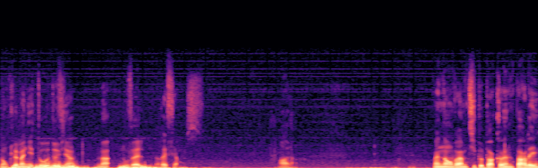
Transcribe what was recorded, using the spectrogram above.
Donc le magnéto devient ma nouvelle référence. Voilà. Maintenant, on va un petit peu quand même parler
